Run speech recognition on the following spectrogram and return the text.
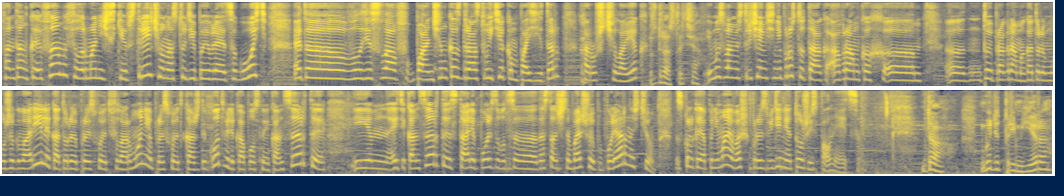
Фонтанка КФМ, филармонические встречи. У нас в студии появляется гость. Это Владислав Панченко. Здравствуйте, композитор, хороший человек. Здравствуйте. И мы с вами встречаемся не просто так, а в рамках э, э, той программы, о которой мы уже говорили, которая происходит в филармонии, происходит каждый год, великопостные концерты. И эти концерты стали пользоваться достаточно большой популярностью. Насколько я понимаю, ваше произведение тоже исполняется. Да, будет премьера,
